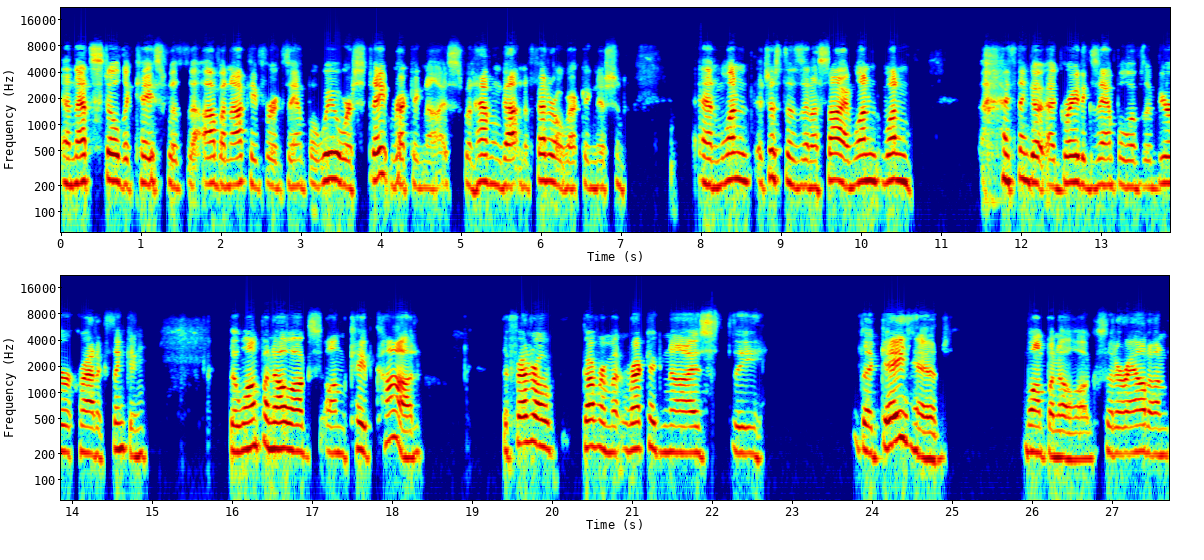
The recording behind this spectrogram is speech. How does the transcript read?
And that's still the case with the Abenaki, for example. We were state recognized, but haven't gotten a federal recognition. And one, just as an aside, one, one I think a, a great example of the bureaucratic thinking, the Wampanoags on Cape Cod, the federal government recognized the the gay head wampanoags that are out on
